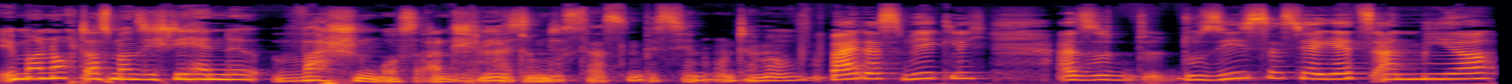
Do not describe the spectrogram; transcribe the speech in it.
immer noch, dass man sich die Hände waschen muss anschließend. Ja, du musst das ein bisschen runter. Wobei das wirklich, also du siehst das ja jetzt an mir.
